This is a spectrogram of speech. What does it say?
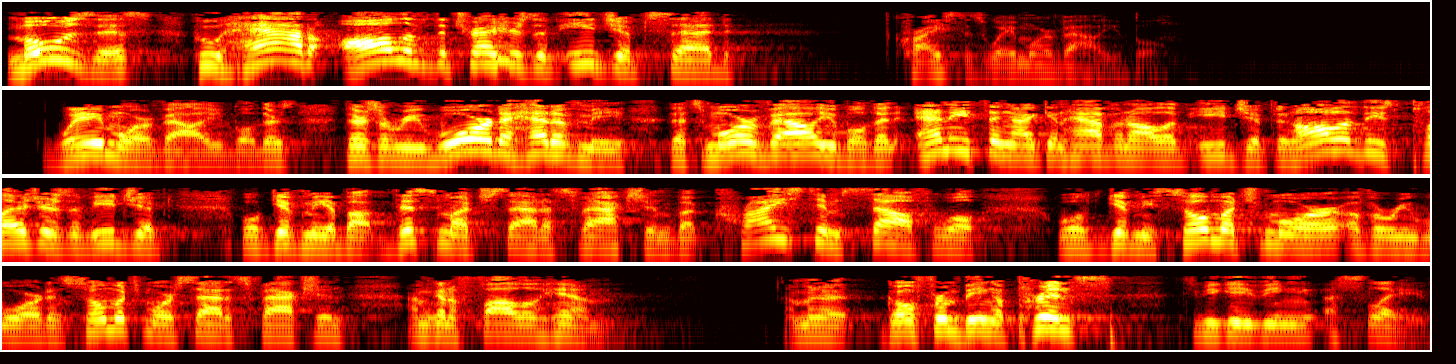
Moses, who had all of the treasures of Egypt, said, Christ is way more valuable. Way more valuable. There's, there's a reward ahead of me that's more valuable than anything I can have in all of Egypt. And all of these pleasures of Egypt will give me about this much satisfaction, but Christ Himself will, will give me so much more of a reward and so much more satisfaction. I'm going to follow Him. I'm going to go from being a prince to being a slave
